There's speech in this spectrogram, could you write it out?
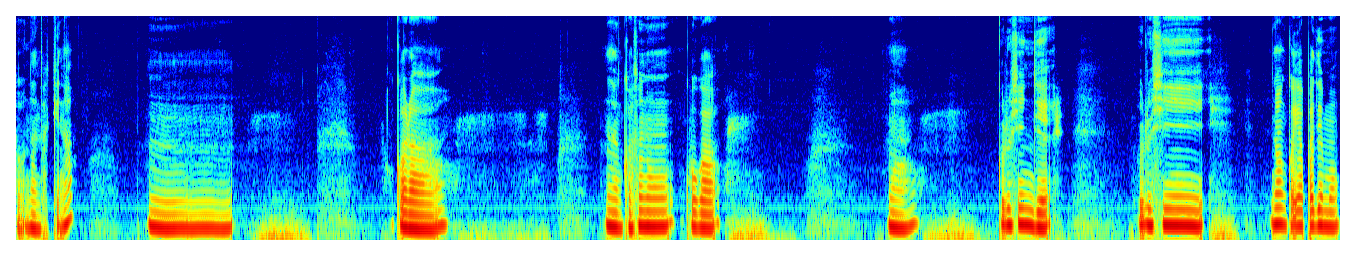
そう。なんだっけな？うーん。だから、なんかその子が、まあ、苦しんで、苦しい、なんかやっぱでも、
